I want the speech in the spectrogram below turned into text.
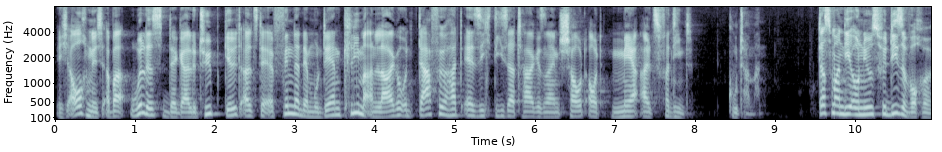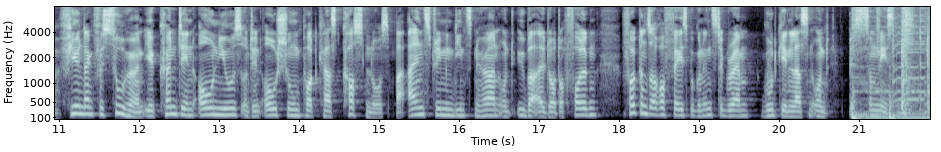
Ich auch nicht, aber Willis, der geile Typ, gilt als der Erfinder der modernen Klimaanlage und dafür hat er sich dieser Tage seinen Shoutout mehr als verdient. Guter Mann. Das waren die O-News für diese Woche. Vielen Dank fürs Zuhören. Ihr könnt den O-News und den O-Shoom Podcast kostenlos bei allen Streamingdiensten hören und überall dort auch folgen. Folgt uns auch auf Facebook und Instagram. Gut gehen lassen und bis zum nächsten Mal.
